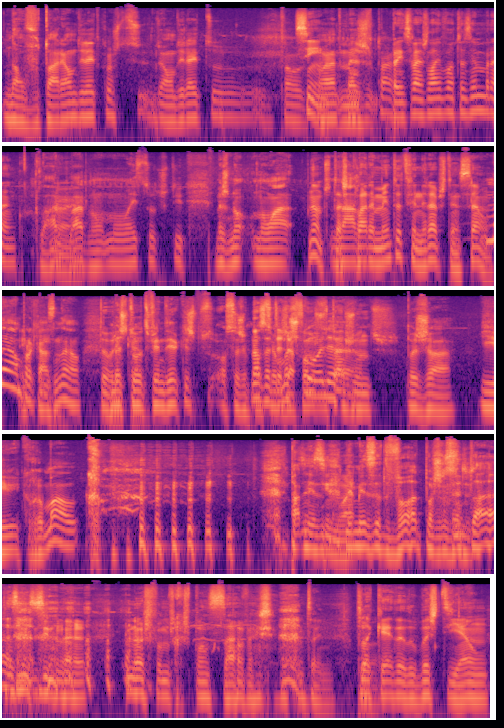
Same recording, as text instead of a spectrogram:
Não votar é um direito constitucional, é um direito tão Sim, como mas para isso vais lá e votas em branco. Claro, não é? claro, não, não é isso que estou a discutir. Mas não, não há. Não, tu estás nada- claramente a defender a abstenção. Não, por Aqui. acaso não. Estou mas estou a defender que as pessoas. Ou seja, Nós até já fomos escolha. votar juntos. Pois já. E correu mal. para a mesa, na mesa de voto, para os resultados. Estás a que nós fomos responsáveis Tenho. pela queda do bastião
